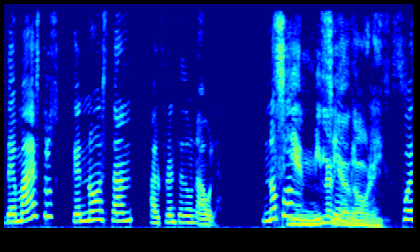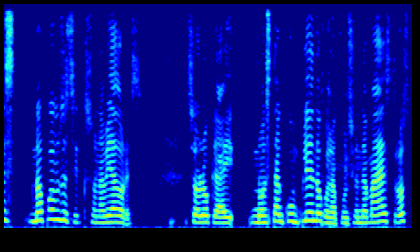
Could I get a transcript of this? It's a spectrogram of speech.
de maestros que no están al frente de una aula. No 100 mil aviadores. Pues no podemos decir que son aviadores, solo que hay, no están cumpliendo con la función de maestros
